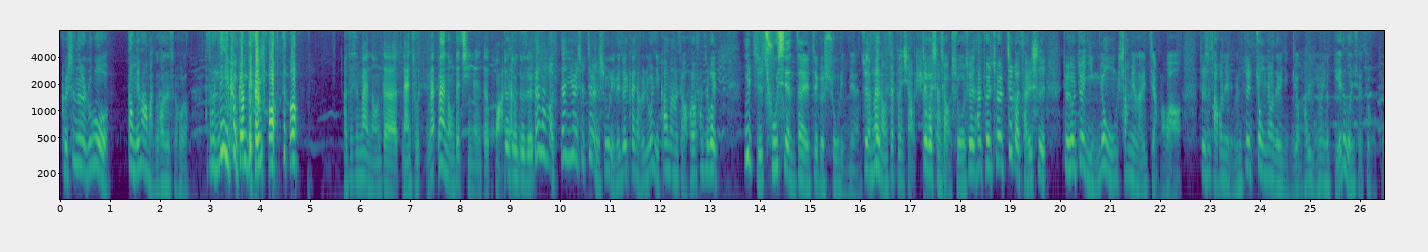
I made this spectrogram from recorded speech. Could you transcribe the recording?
可是呢，如果当我没办法满足她的时候呢，她就会立刻跟别人跑走。啊，这是曼农的男主，曼曼农的情人的话。对对对对，但是好，但因为是这本书里面就是开小说，如果你看曼农小说，他就会一直出现在这个书里面。所以曼农这本小说，这个小小说，所以他说，所以这个才是，就是说，就引用上面来讲的话啊，这是《茶花女》里面最重要的一个引用，它是引用一个别的文学作品。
